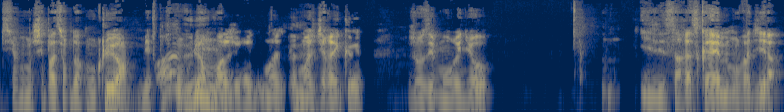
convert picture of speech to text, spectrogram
si on, je sais pas si on doit conclure, mais pour conclure, moi, moi, moi, je dirais que José Mourinho, il, ça reste quand même, on va dire,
